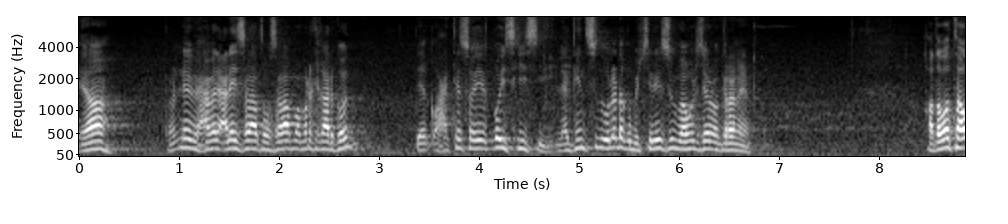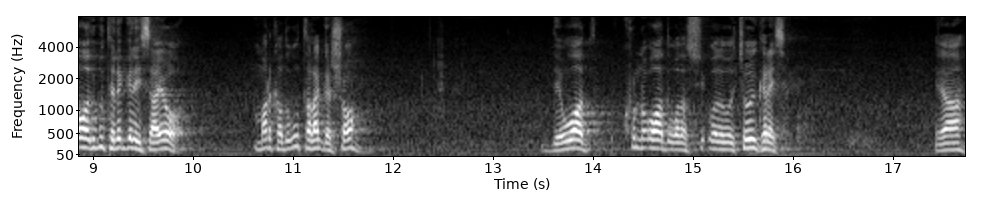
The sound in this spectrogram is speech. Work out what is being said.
ya nebi maxamed alayh isalaatu wasalaam ba marka qaarkood dee waxaa ka sooyay qoyskiisii laakiin siduu la dhaqmi jiray suu maamuli jiray ma haddaba taa waad ugu talagelaysaayo markaad ugu tala gasho dee waad ku waad wada wada wada joogi karaysa. Ya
